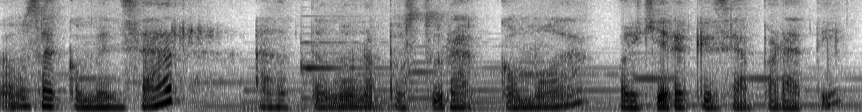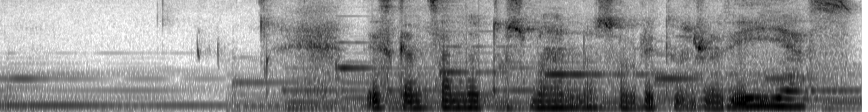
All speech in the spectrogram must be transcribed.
Vamos a comenzar adoptando una postura cómoda, cualquiera que sea para ti. Descansando tus manos sobre tus rodillas,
